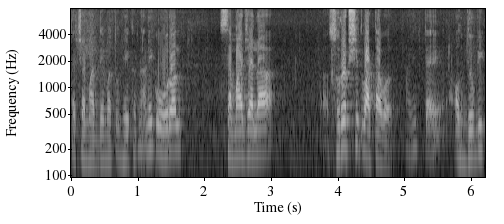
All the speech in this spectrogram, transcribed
त्याच्या माध्यमातून हे करणं. आणि ओव्हरऑल समाजाला सुरक्षित वाटावं आणि ते औद्योगिक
